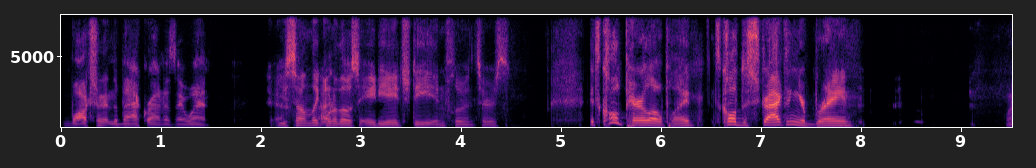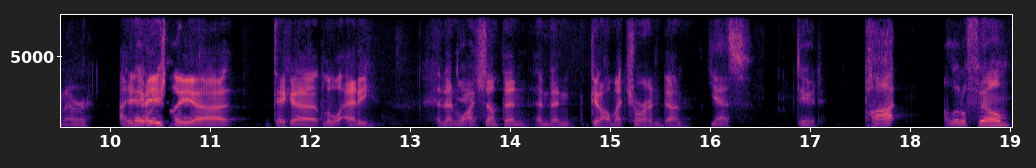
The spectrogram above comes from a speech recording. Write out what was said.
watching it in the background as I went. You sound like I- one of those ADHD influencers. It's called parallel play. It's called distracting your brain. Whatever. I, Nate, I what usually uh, take a little Eddie and then Dude. watch something and then get all my choring done. Yes, dude. Pot, a little film,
